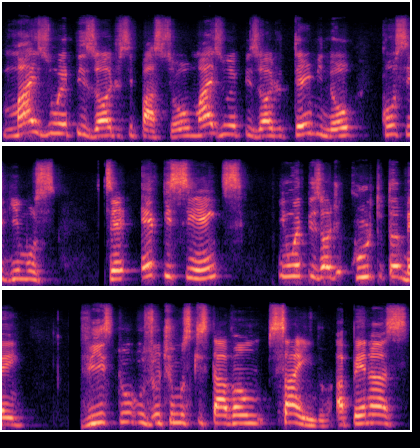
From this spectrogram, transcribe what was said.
mais um episódio se passou, mais um episódio terminou, conseguimos ser eficientes e um episódio curto também visto os últimos que estavam saindo. Apenas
